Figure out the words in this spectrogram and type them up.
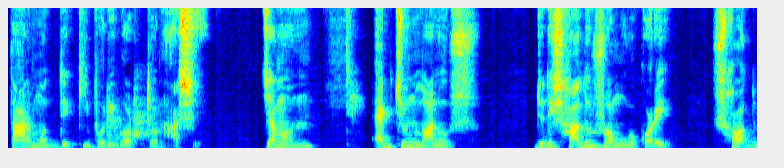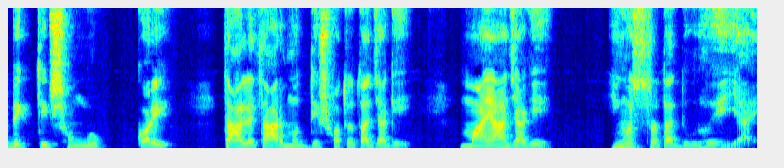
তার মধ্যে কি পরিবর্তন আসে? যেমন একজন মানুষ যদি সাধু সঙ্গ করে, সৎ ব্যক্তির সঙ্গ করে, তাহলে তার মধ্যে সততা জাগে, মায়া জাগে, হিংস্রতা দূর হয়ে যায়।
